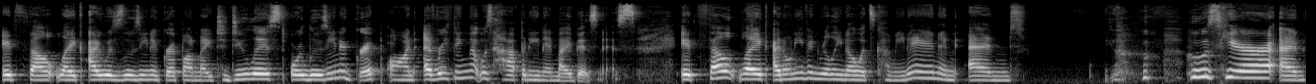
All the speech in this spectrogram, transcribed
It felt like I was losing a grip on my to do list or losing a grip on everything that was happening in my business. It felt like I don't even really know what's coming in and, and who's here and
